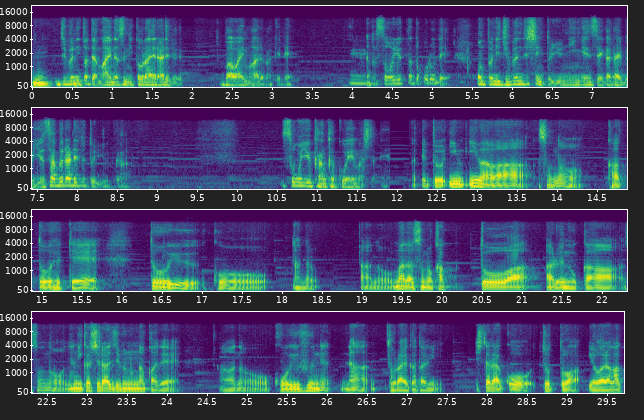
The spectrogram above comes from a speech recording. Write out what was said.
うん。自分にとってはマイナスに捉えられる場合もあるわけで。うん。なんかそういったところで本当に自分自身という人間性がだいぶ揺さぶられるというかそういう感覚を得ましたね。えっと、い今はその葛藤を経てどういうこうなんだろうあのまだその葛藤はあるのかその何かしら自分の中であのこういうふうな捉え方にしたらこうちょっとは柔らか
